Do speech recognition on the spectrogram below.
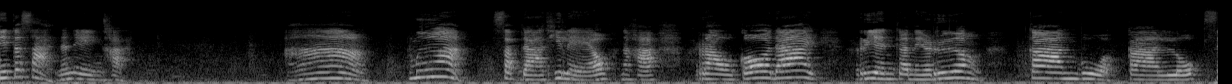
ณิตศาสตร์นั่นเองค่ะอ่าเมื่อสัปดาห์ที่แล้วนะคะ เราก็ได้เรียนกันในเรื่องการบวกการลบเศ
